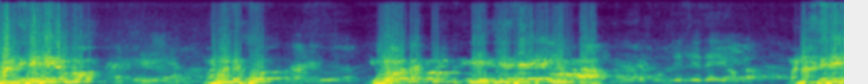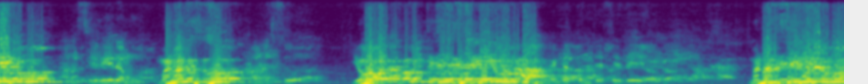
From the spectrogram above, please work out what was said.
మన శరీరము మనసు యోగత్వం చేసేదే యోగా. మన శరీరము శరీరము మనసు యోగత్వం చేసేదే యోగా. మన శరీరము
